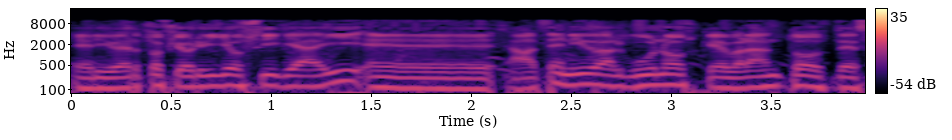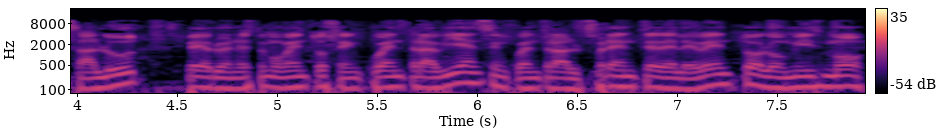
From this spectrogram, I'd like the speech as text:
Heriberto Fiorillo sigue ahí, eh, ha tenido algunos quebrantos de salud, pero en este momento se encuentra bien, se encuentra al frente del evento, lo mismo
